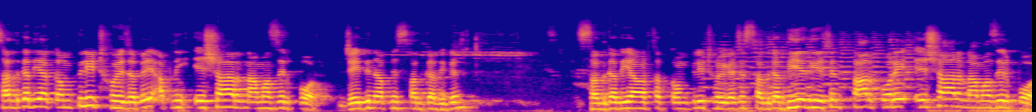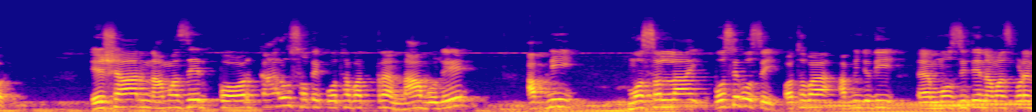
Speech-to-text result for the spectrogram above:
সাদগা দিয়া কমপ্লিট হয়ে যাবে, আপনি এশার নামাজের পর যেই দিন আপনি সাদগা দিবেন সাদগা দিয়া অর্থাৎ কমপ্লিট হয়ে গেছে সাদগা দিয়ে দিয়েছেন, তারপরে এশার নামাজের পর, এশার নামাজের পর কারও সাথে কথাবার্তা না বলে আপনি মসল্লায় বসে বসেই অথবা আপনি যদি মসজিদে নামাজ পড়েন,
